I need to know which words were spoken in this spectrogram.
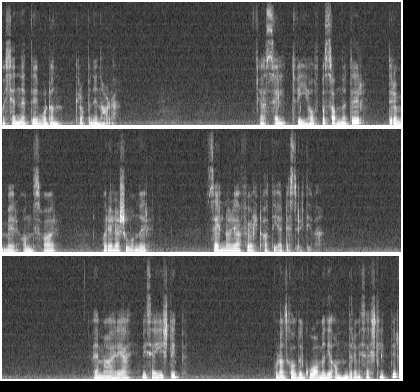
og kjenn etter hvordan kroppen din har det. Jeg har selv tviholdt på sannheter, drømmer, ansvar og relasjoner, selv når jeg har følt at de er destruktive. Hvem er jeg hvis jeg gir slipp? Hvordan skal det gå med de andre hvis jeg slipper?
